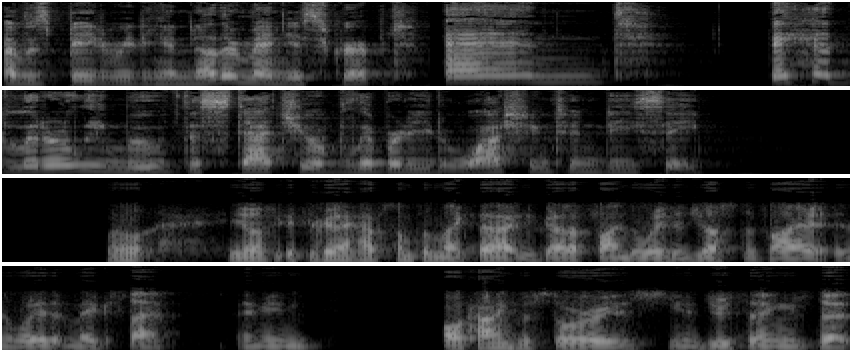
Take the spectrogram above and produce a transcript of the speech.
I was beta reading another manuscript, and they had literally moved the Statue of Liberty to Washington, D.C. Well, you know, if, if you're going to have something like that, you've got to find a way to justify it in a way that makes sense. I mean, all kinds of stories, you know, do things that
